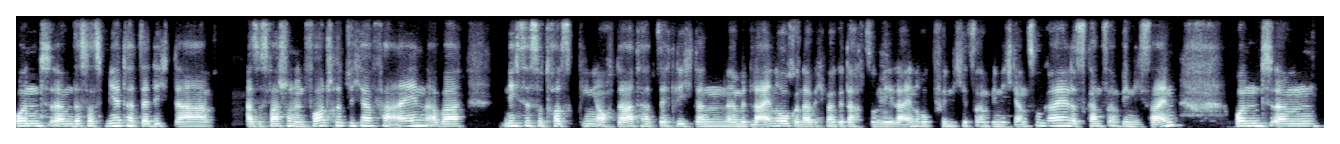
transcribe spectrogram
Und ähm, das, was mir tatsächlich da also es war schon ein fortschrittlicher Verein, aber nichtsdestotrotz ging auch da tatsächlich dann äh, mit Leinruck und da habe ich mal gedacht, so nee, Leinruck finde ich jetzt irgendwie nicht ganz so geil, das kann es irgendwie nicht sein. Und ähm,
